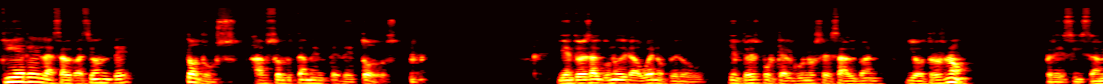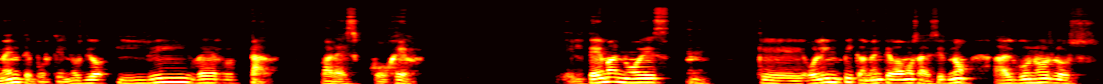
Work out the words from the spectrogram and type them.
quiere la salvación de todos, absolutamente de todos. Y entonces alguno dirá, bueno, pero ¿y entonces por qué algunos se salvan y otros no? Precisamente porque Él nos dio libertad para escoger. El tema no es que olímpicamente vamos a decir, no, a algunos los,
